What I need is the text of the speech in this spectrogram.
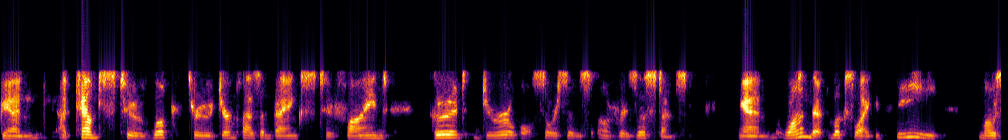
been attempts to look through germplasm banks to find good, durable sources of resistance. And one that looks like the most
